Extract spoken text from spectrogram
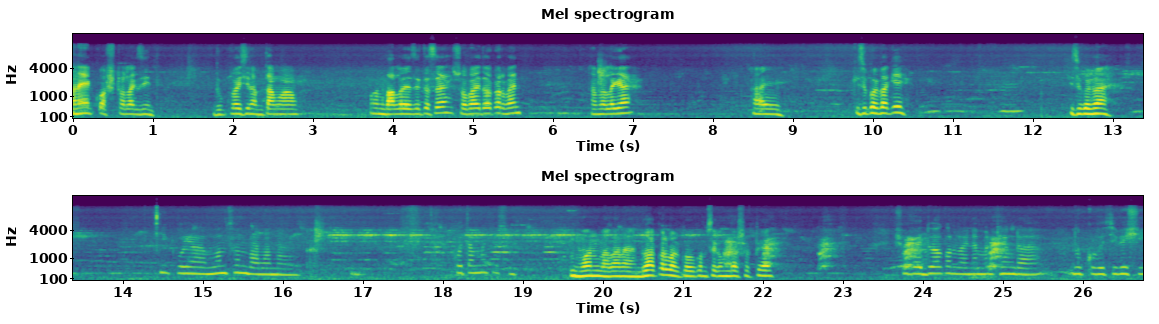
অনেক কষ্ট লাগছে। দুঃখ পাইছিলাম তামাম। এখন ভালো হয়ে যেতেছে। সবাই দোয়া করবেন। আমরা লাগা হাই কিছু কইবা কি? কিছু কইবা? কি কইয়া মন চন ভালো না। কইতাম না কিছু। মন ভালো না। দোয়া করবার কো কমসে কম দর্শকটা সবাই দোয়া করবেন আমার ঠ্যাংটা দুঃখ বেশি। বেশি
